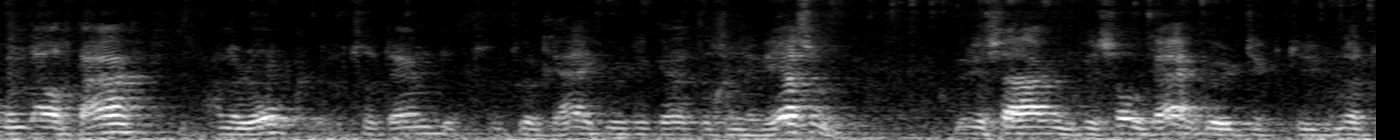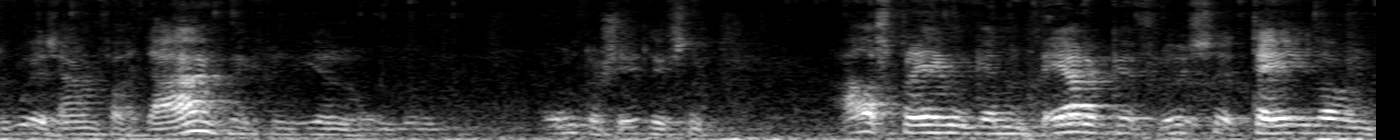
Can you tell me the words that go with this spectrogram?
und auch da, analog zu dem, zur Gleichgültigkeit des Universums, würde ich sagen, wieso gleichgültig? Die Natur ist einfach da, in ihren unterschiedlichsten Ausprägungen, Berge, Flüsse, Täler und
